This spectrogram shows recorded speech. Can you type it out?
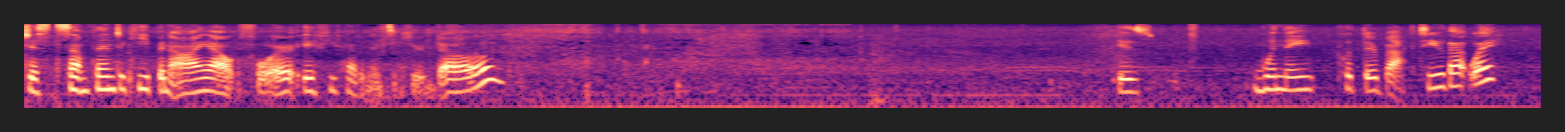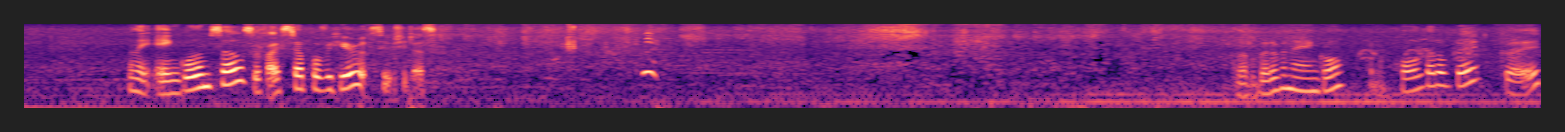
Just something to keep an eye out for if you have an insecure dog. Is when they put their back to you that way, when they angle themselves. If I step over here, let's see what she does. Little bit of an angle. Gonna pull a little bit. Good.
